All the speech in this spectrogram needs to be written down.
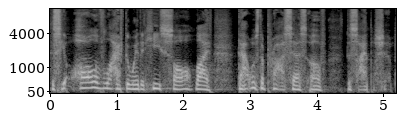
to see all of life the way that he saw life. That was the process of discipleship.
